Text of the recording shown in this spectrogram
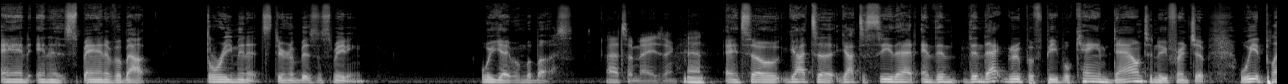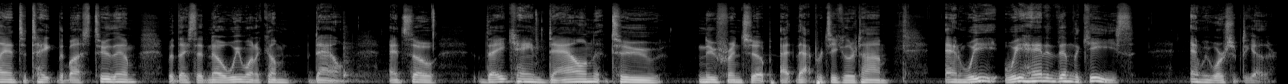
And in a span of about three minutes during a business meeting, we gave them a bus. That's amazing. Man. And so got to got to see that, and then then that group of people came down to New Friendship. We had planned to take the bus to them, but they said no, we want to come down, and so they came down to New Friendship at that particular time, and we we handed them the keys, and we worshiped together.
